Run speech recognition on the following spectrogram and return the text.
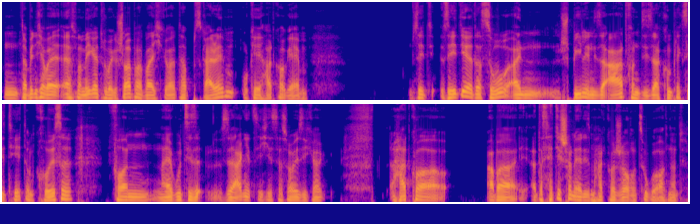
Hm, Da bin ich aber erstmal mega drüber gestolpert, weil ich gehört habe, Skyrim, okay, Hardcore-Game. Seht, seht ihr das so, ein Spiel in dieser Art, von dieser Komplexität und Größe von, naja gut, Sie, Sie sagen jetzt nicht, ist das Story-Seeker Hardcore, aber das hätte ich schon eher diesem Hardcore-Genre zugeordnet.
